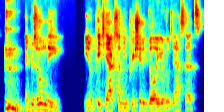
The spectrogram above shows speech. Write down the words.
and presumably you know, pay tax on the appreciated value of those assets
